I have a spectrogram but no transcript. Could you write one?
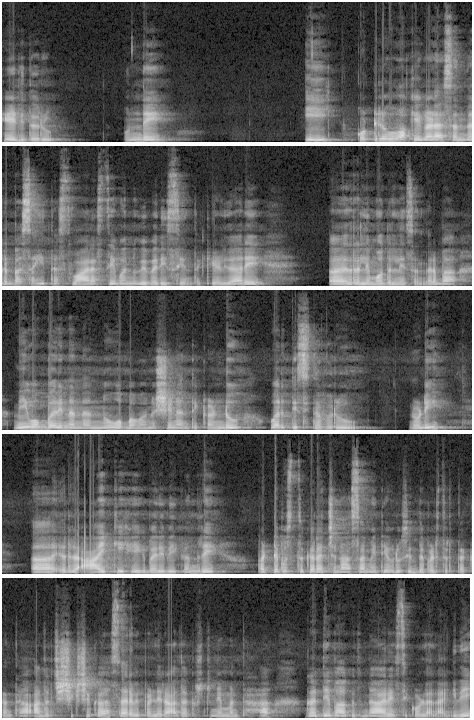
ಹೇಳಿದರು. ಮುಂದೆ ಈ ಕೊಟ್ಟಿರುವ ವಾಕ್ಯಗಳ ಸಂದರ್ಭ ಸಹಿತ ಸ್ವಾರಸ್ಯವನ್ನು ವಿವರಿಸಿ ಅಂತ ಕೇಳಿದ್ದಾರೆ. ಅದರಲ್ಲಿ ಮೊದಲನೇ ಸಂದರ್ಭ, ನೀವೊಬ್ಬರೇ ನನ್ನನ್ನು ಒಬ್ಬ ಮನುಷ್ಯನಂತೆ ಕಂಡು ವರ್ತಿಸಿದವರು. ನೋಡಿ ಇದರ ಆಯ್ಕೆ ಹೇಗೆ ಬರೀಬೇಕಂದ್ರೆ, ಪಠ್ಯಪುಸ್ತಕ ರಚನಾ ಸಮಿತಿಯವರು ಸಿದ್ಧಪಡಿಸಿರ್ತಕ್ಕಂತಹ ಆದರ್ಶ ಶಿಕ್ಷಕ ಸರ್ವೆಪಳ್ಳಿ ರಾಧಾಕೃಷ್ಣನ್ ಎಂಬಂತಹ ಗದ್ಯ ಭಾಗದಿಂದ ಆರೈಸಿಕೊಳ್ಳಲಾಗಿದೆ.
